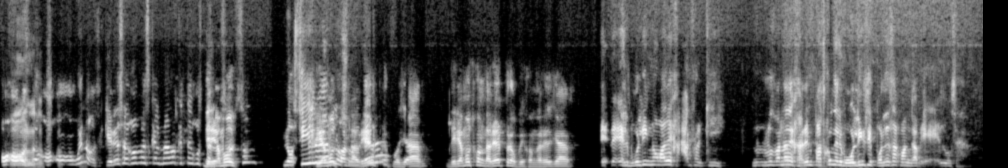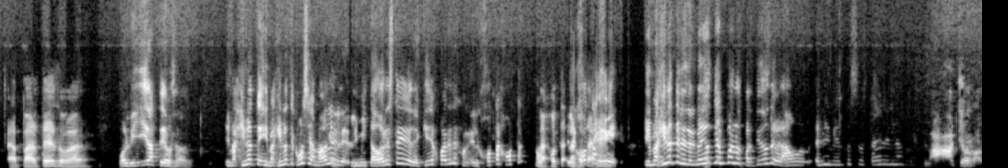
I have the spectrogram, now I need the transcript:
o- No, no, o- o- o bueno, si quieres algo más calmado, ¿qué te gusta? Diríamos- los Samson, los Silver, Diríamos los Juan Gabriel, pues ya. Diríamos Juan Gabriel, pero mi Juan Gabriel ya. Eh, El bullying no va a dejar, Frankie. No no nos van a dejar en paz con el bullying si pones a Juan Gabriel, o sea. Aparte de eso, va. Olvídate, o sea. Imagínate, imagínate cómo se llamaba el, el imitador este de aquí de Juárez, de Juan- el JJ. No, La J- el la JG. Imagínate en el medio tiempo de los partidos de Bravo. En mi mente se está en la- ¡Ah, qué horror!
